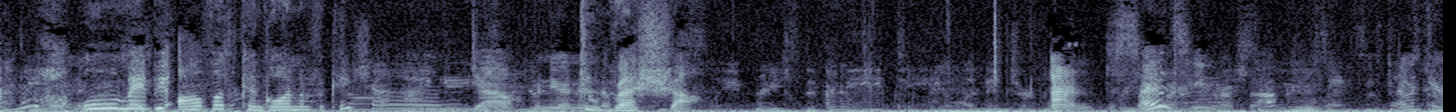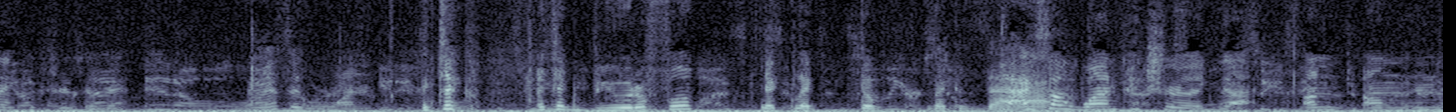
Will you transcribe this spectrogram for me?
I want to go on Oh, maybe all of us can go on a vacation Yeah, when you're in to Russia. Raise the feet to heal an injured And just I haven't somewhere. seen Russia actually. I haven't seen like pictures of it. I mean, it's like one. It's like it's like beautiful, like like the like Yeah, I saw one picture like that on on in the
